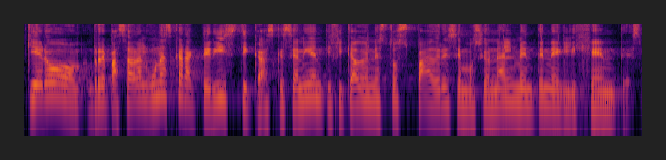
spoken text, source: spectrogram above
quiero repasar algunas características que se han identificado en estos padres emocionalmente negligentes.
